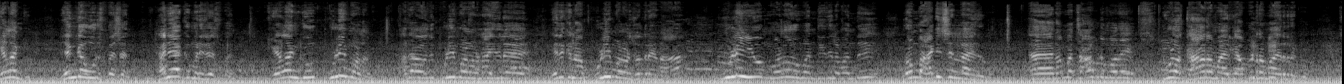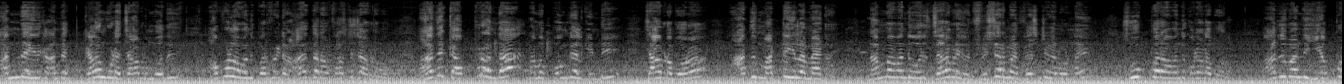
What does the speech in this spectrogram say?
கிழங்கு. எங்க ஊர் ஸ்பெஷல் கன்னியாகுமரி ஸ்பெஷல் கிழங்கு புளிமலம் அதாவது புளிமலம்னா இதுல எதுக்கு நான் புளிமலம் சொல்றேன்னா புளியும் மிளகும் வந்து இதுல வந்து ரொம்ப அடிஷனலா இருக்கும். நம்ம சாப்பிடும் போதே இவ்வளவு காரமா இருக்கு அப்படின்ற மாதிரி இருக்கும். அந்த இதுக்கு அந்த கூட சாப்பிடும்போது அவ்வளவு வந்து பெர்ஃபெக்ட் அதை நம்ம ஃபர்ஸ்ட் சாப்பிடுவோம் அதுக்கப்புறம் தான் நம்ம பொங்கல் கிண்டி சாப்பிட போறோம். அது மட்டும் இல்ல மேட்ரு நம்ம வந்து ஒரு செலிப்ரேஷன் ஃபிஷர்மேன் ஃபெஸ்டிவல் ஒன்று சூப்பரா வந்து கொண்டாட போறோம். அது வந்து எப்போ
